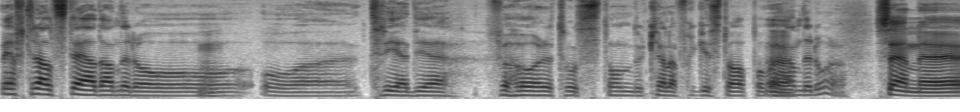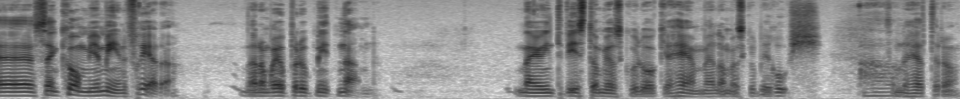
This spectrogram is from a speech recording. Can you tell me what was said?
efter allt städande då och, mm. och tredje förhöret hos de du kallar för Gestapo, vad ja. hände då? då? Sen, eh, sen kom ju min fredag när de ropade upp mitt namn. När jag inte visste om jag skulle åka hem eller om jag skulle bli Rouge, ah. som det hette då.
